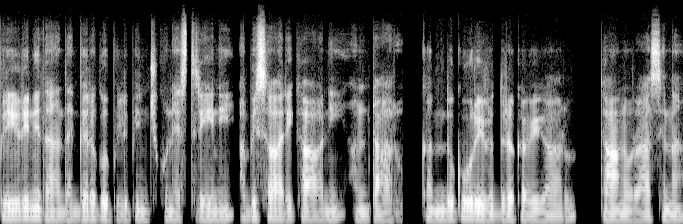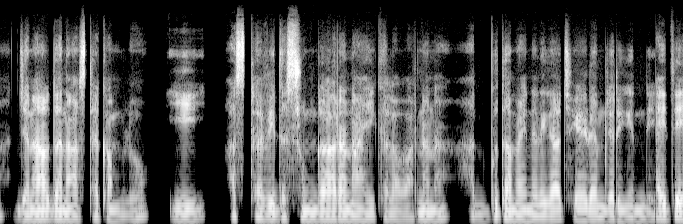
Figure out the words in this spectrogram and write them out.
ప్రియుడిని తన దగ్గరకు పిలిపించుకునే స్త్రీని అభిసారిక అని అంటారు. కందుకూరి రుద్రకవి గారు తాను రాసిన జనార్దన అస్తకంలో ఈ అష్టవిధ శృంగార నాయికల వర్ణన అద్భుతమైనదిగా చేయడం జరిగింది. అయితే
